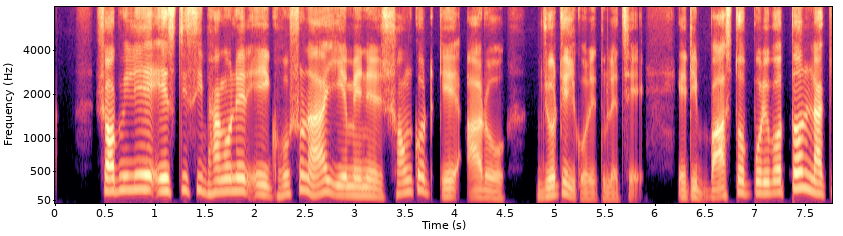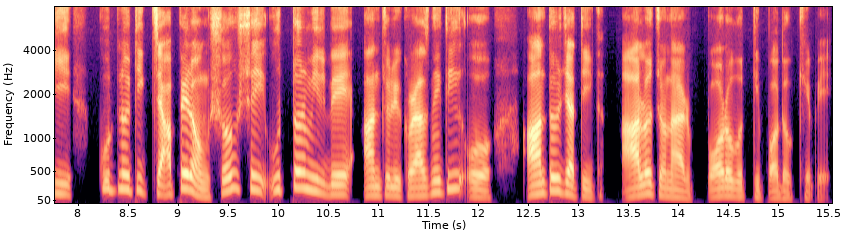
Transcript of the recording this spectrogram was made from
সব মিলিয়ে এসটিসি ভাঙনের এই ঘোষণা ইয়েমেনের সংকটকে আরও জটিল করে তুলেছে। এটি বাস্তব পরিবর্তন নাকি কূটনৈতিক চাপের অংশ? সেই উত্তর মিলবে আঞ্চলিক রাজনীতি ও আন্তর্জাতিক আলোচনার পরবর্তী পদক্ষেপে।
